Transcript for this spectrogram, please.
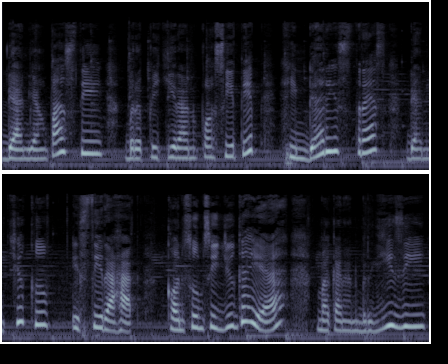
dan yang pasti berpikiran positif, hindari stres dan cukup istirahat. Konsumsi juga ya makanan bergizi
